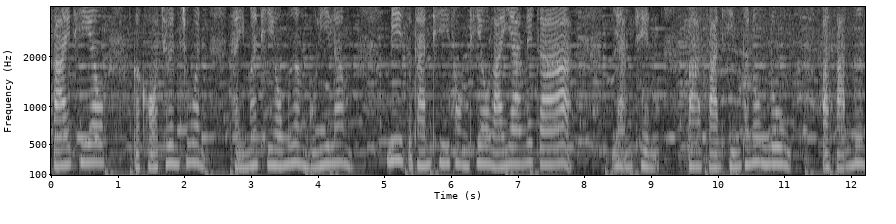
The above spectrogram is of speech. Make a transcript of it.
สายเที่ยว ก็ขอเชิญชวน ให้มาเที่ยวเมืองบุรีรัมย์มีสถานที่ท่องเที่ยวหลายอย่างเลยจ้า อย่างเช่น ปราสาทหินพนมลุง ปราสาทเมือง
